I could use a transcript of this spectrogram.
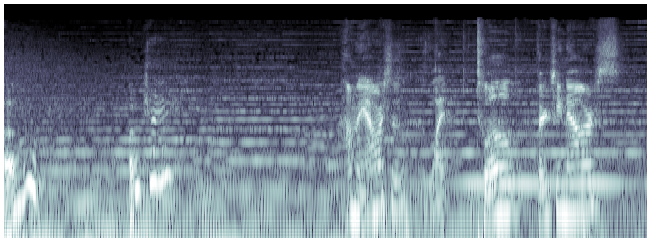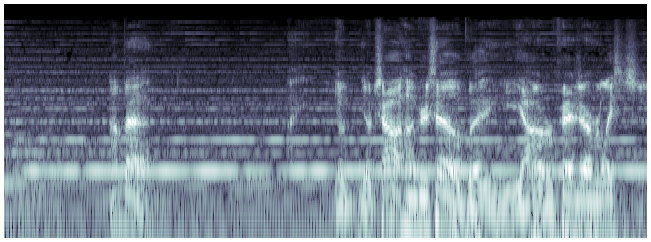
Oh, okay. How many hours is it? Like 12, 13 hours? Not bad. Like, Your, your child hungry as hell, but y'all repaired your relationship.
